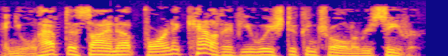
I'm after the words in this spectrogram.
and you will have to sign up for an account if you wish to control a receiver.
